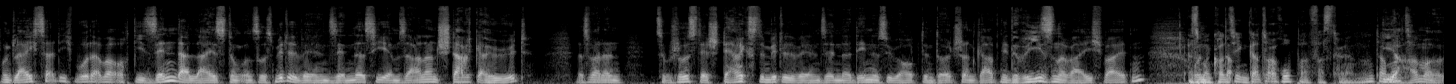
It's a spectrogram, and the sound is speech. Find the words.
und gleichzeitig wurde aber auch die Senderleistung unseres Mittelwellensenders hier im Saarland stark erhöht. Das war dann zum Schluss der stärkste Mittelwellensender, den es überhaupt in Deutschland gab, mit riesen Reichweiten. Also man konnte sie in ganz Europa fast hören. Ne, ja, haben wir.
